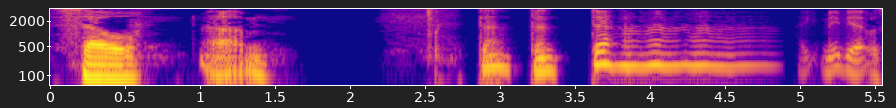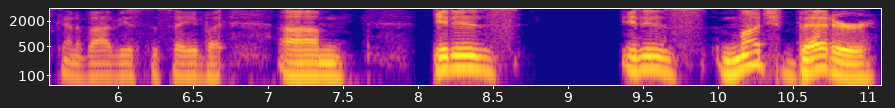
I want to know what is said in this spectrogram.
So, um, dun, dun, dun. maybe that was kind of obvious to say, but um, it is it is much better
